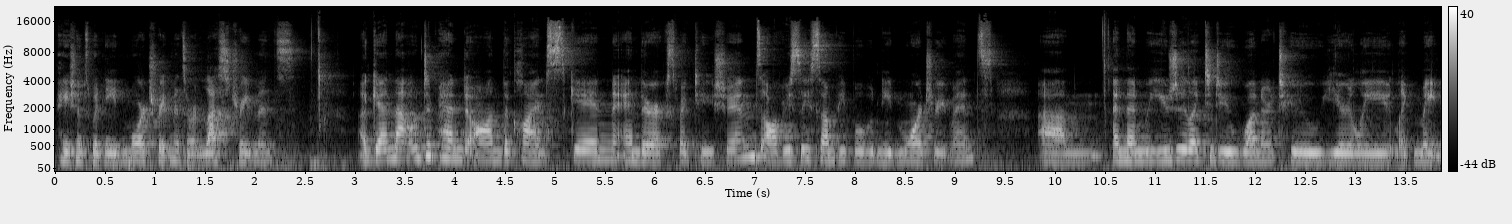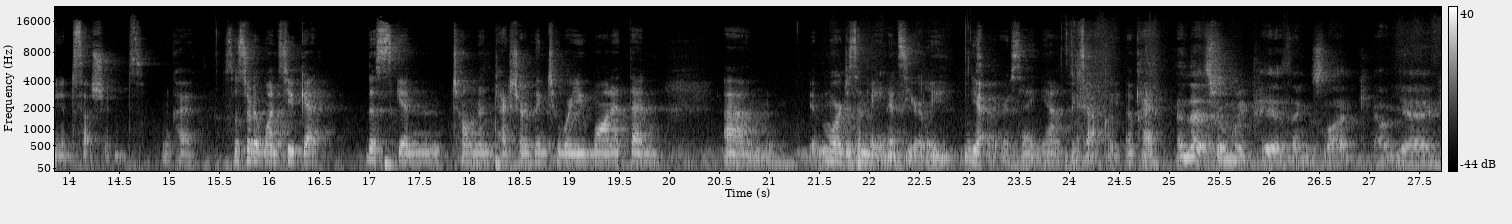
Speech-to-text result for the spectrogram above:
patients would need more treatments or less treatments? Again, that would depend on the client's skin and their expectations. Obviously, some people would need more treatments. Um, and then we usually like to do one or two yearly like maintenance sessions. Okay. So sort of once you get the skin tone and texture everything to where you want it, then um, more just a maintenance yearly. Yeah. what you're saying. Yeah. Exactly. Okay. And that's when we pair things like our YAG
